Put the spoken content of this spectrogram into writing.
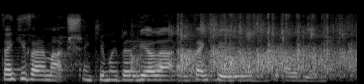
Thank you very much. Thank you, Magdalena. Viola, and thank you to all of you.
